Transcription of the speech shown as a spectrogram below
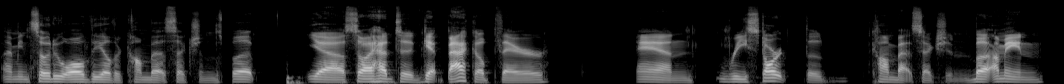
I mean, so do all the other combat sections, but yeah, so I had to get back up there and restart the combat section. But I mean,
